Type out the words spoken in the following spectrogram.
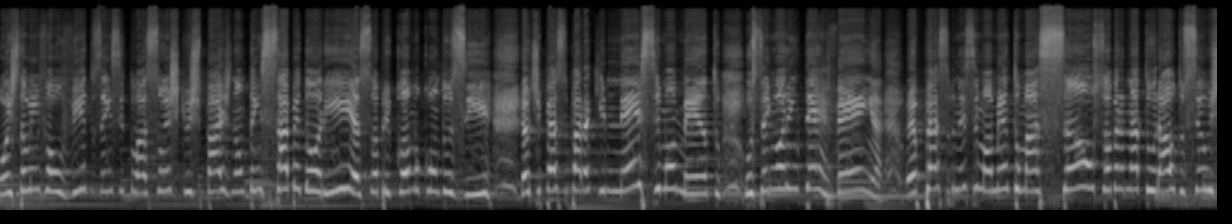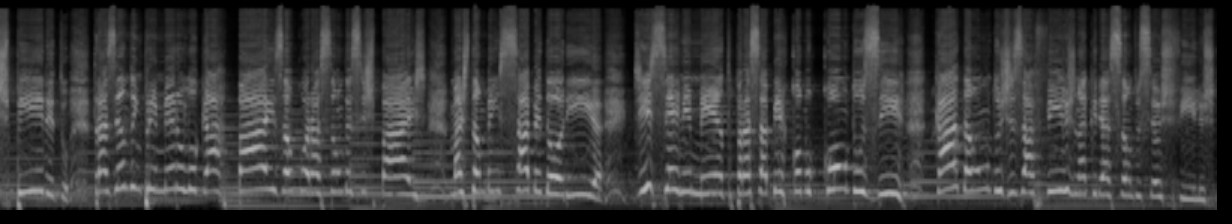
ou estão envolvidos em situações que os pais não têm sabedoria sobre como conduzir, eu te peço para que nesse momento o Senhor intervenha. Eu peço nesse momento uma ação sobrenatural natural do seu espírito, trazendo em primeiro lugar paz ao coração desses pais, mas também sabedoria, discernimento para saber como conduzir cada um dos desafios na criação dos seus filhos.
